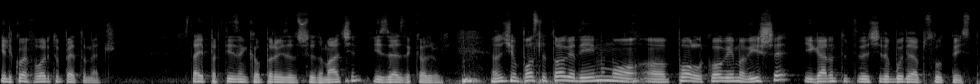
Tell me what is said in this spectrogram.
Ili ko je favorit u petom meču? stavi Partizan kao prvi zato što je domaćin i Zvezda kao drugi. I onda ćemo posle toga da imamo pol koga ima više i garantujem ti da će da bude apsolutno isto.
